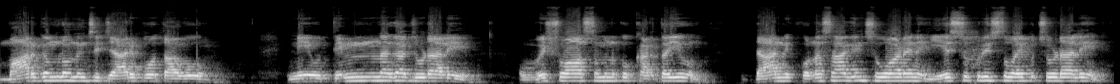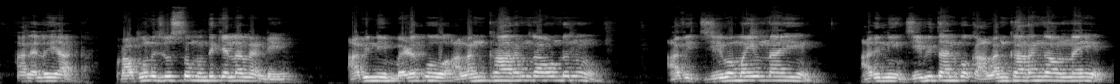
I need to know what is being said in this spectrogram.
మార్గంలో నుంచి జారిపోతావు. నీవు తిన్నగా చూడాలి. విశ్వాసమునకు కర్తయు దాన్ని కొనసాగించువాడైన యేసుక్రీస్తు వైపు చూడాలి. అలలుయ ప్రభువును చూస్తూ ముందుకెళ్ళాలండి. అవి నీ మెడకు అలంకారంగా ఉండును. అవి జీవమై ఉన్నాయి. అది నీ జీవితానికి ఒక అలంకారంగా ఉన్నాయి.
